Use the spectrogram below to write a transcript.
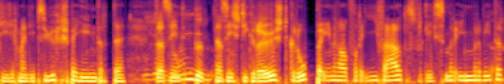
die, ich meine, die psychisch Behinderten, das, sind, das ist die grösste Gruppe innerhalb von der IV, das vergisst man immer wieder.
